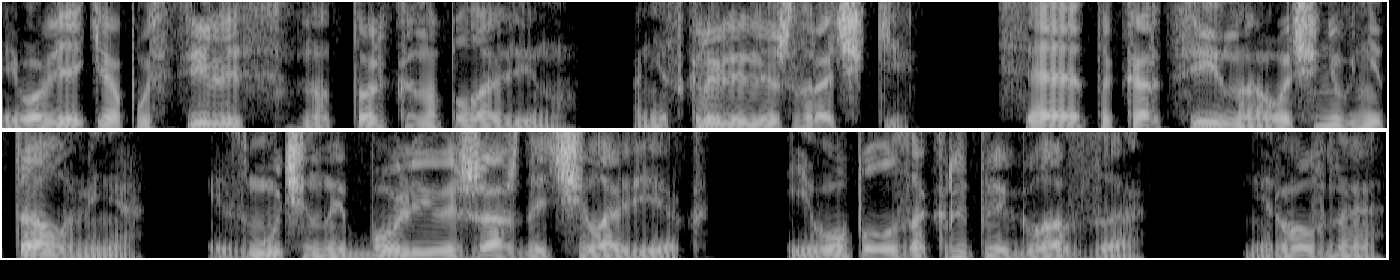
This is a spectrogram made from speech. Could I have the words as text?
Его веки опустились, но только наполовину. Они скрыли лишь зрачки. Вся эта картина очень угнетала меня. Измученный болью и жаждой человек, его полузакрытые глаза, неровное,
